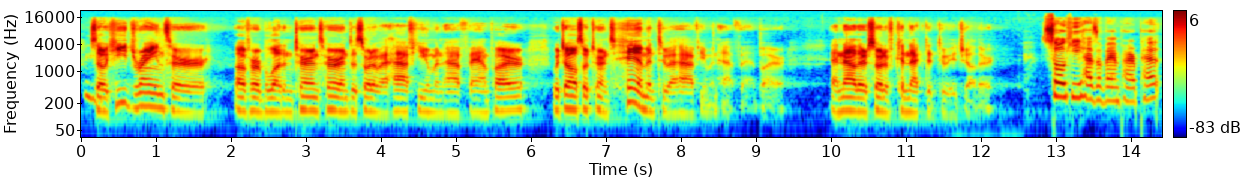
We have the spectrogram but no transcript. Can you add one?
Mm-hmm. So he drains her of her blood and turns her into sort of a half human, half vampire, which also turns him into a half human, half vampire. And now they're sort of connected to each other. So he has a vampire pet.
